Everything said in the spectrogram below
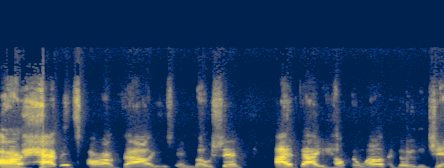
our habits are our values in motion. I value health and wealth. I go to the gym.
